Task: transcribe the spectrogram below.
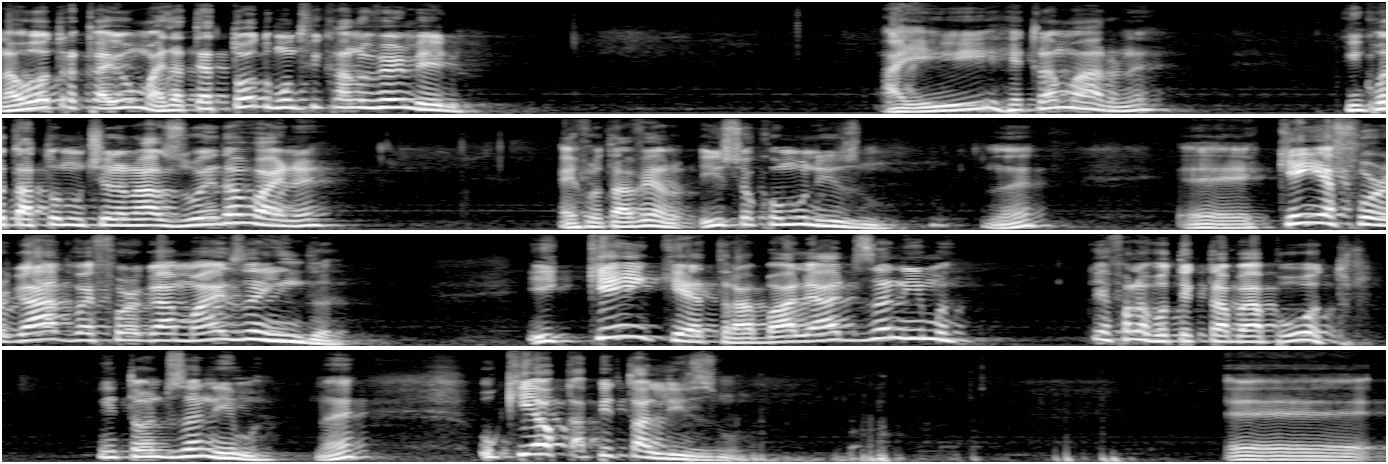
Na outra, caiu mais, até todo mundo ficar no vermelho. Aí reclamaram, né? Enquanto está todo mundo tirando azul, ainda vai, né? Aí falou: tá vendo? Isso é comunismo. Né? É, quem é forgado vai forgar mais ainda. E quem quer trabalhar desanima. Porque fala, vou ter que trabalhar para o outro. Então desanima. Né? O que é o capitalismo? É,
